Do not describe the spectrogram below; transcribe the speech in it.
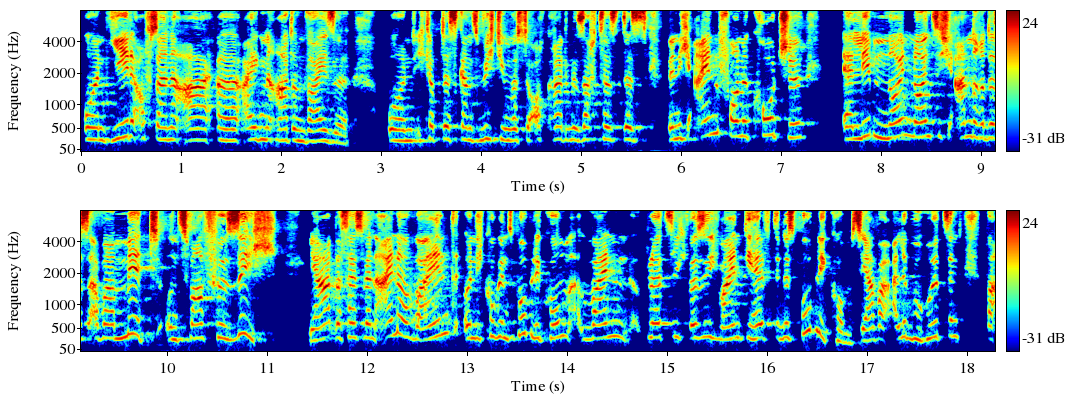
und jeder auf seine äh, eigene Art und Weise. Und ich glaube, das ist ganz wichtig. Und was du auch gerade gesagt hast, dass wenn ich einen vorne coache, erleben 99 andere das aber mit und zwar für sich. Ja, das heißt, wenn einer weint und ich gucke ins Publikum, weinen plötzlich, was ich weint die Hälfte des Publikums. Ja, weil alle berührt sind, weil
